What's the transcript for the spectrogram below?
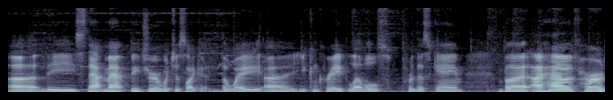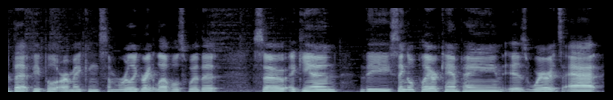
uh, the snap map feature, which is like the way uh, you can create levels for this game. But I have heard that people are making some really great levels with it. So again, the single player campaign is where it's at,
